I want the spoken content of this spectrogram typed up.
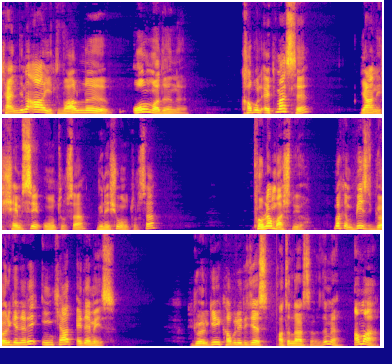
Kendine ait varlığı olmadığını kabul etmezse yani şemsi unutursa, güneşi unutursa problem başlıyor. Bakın biz gölgeleri inkar edemeyiz. Gölgeyi kabul edeceğiz hatırlarsınız değil mi? Ama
